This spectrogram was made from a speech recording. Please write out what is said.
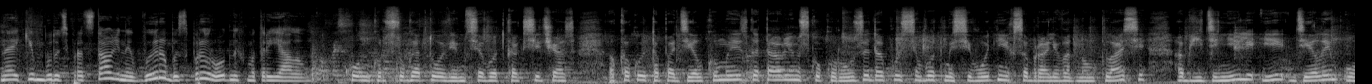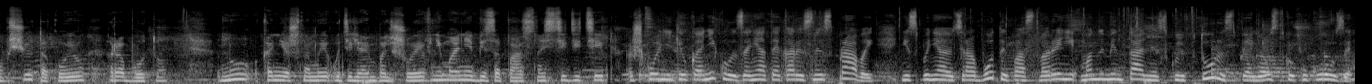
на якім будуць прадстаўлены вырабы з прыродных матэрыялаў. К конкурсу готовимся, вот как сейчас. Какую-то поделку мы изготавливаем с кукурузы, допустим. Вот мы сегодня их собрали в одном классе, объединили и делаем общую такую работу. Ну, конечно, мы уделяем большое внимание безопасности детей. Школьнікі ў канікулы занятыя карыснай справай, не спыняюць работы па стварэнні манументальнай скульптуры з пялёсткаў кукурузы.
